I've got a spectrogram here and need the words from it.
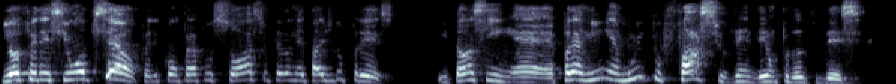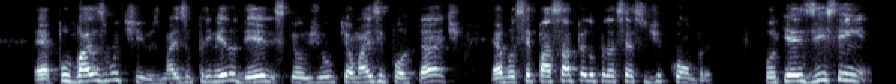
e ofereci um upsell para ele comprar para o sócio pela metade do preço. Então, assim, é, para mim é muito fácil vender um produto desse é, por vários motivos, mas o primeiro deles, que eu julgo que é o mais importante, é você passar pelo processo de compra. Porque existem.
